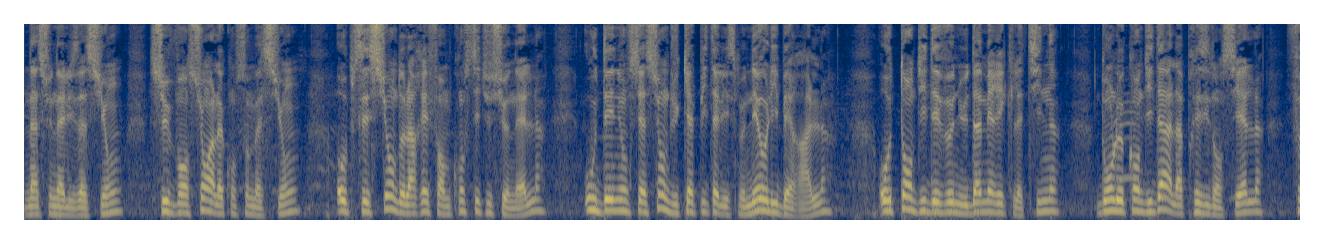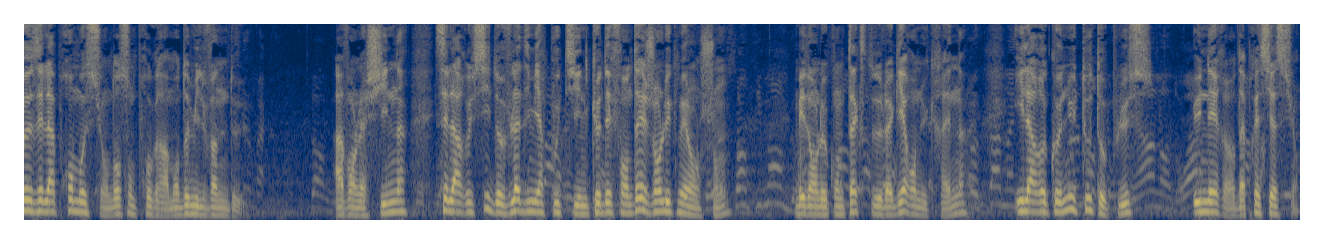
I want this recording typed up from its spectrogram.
Nationalisation, subvention à la consommation, obsession de la réforme constitutionnelle ou dénonciation du capitalisme néolibéral, autant d'idées venues d'Amérique latine dont le candidat à la présidentielle faisait la promotion dans son programme en 2022. Avant la Chine, c'est la Russie de Vladimir Poutine que défendait Jean-Luc Mélenchon. Mais dans le contexte de la guerre en Ukraine, il a reconnu tout au plus une erreur d'appréciation.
